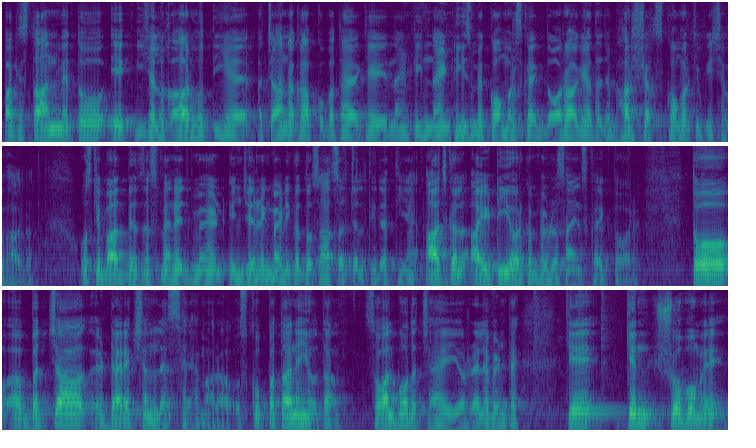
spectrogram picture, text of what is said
پاکستان میں تو ایک یلغار ہوتی ہے۔ اچانک آپ کو بتایا کہ نائنٹین نائنٹیز میں کامرس کا ایک دور آ گیا تھا جب ہر شخص کامر کے پیچھے بھاگ رہا تھا۔ اس کے بعد بزنس مینجمنٹ انجینئرنگ میڈیکل تو ساتھ ساتھ چلتی رہتی ہیں۔ آج کل آئی ٹی اور کمپیوٹر سائنس کا ایک دور۔ ہے تو بچہ ڈائریکشن لیس ہے ہمارا، اس کو پتہ نہیں ہوتا۔ سوال بہت اچھا ہے یہ اور ریلیونٹ ہے کہ کن شعبوں میں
